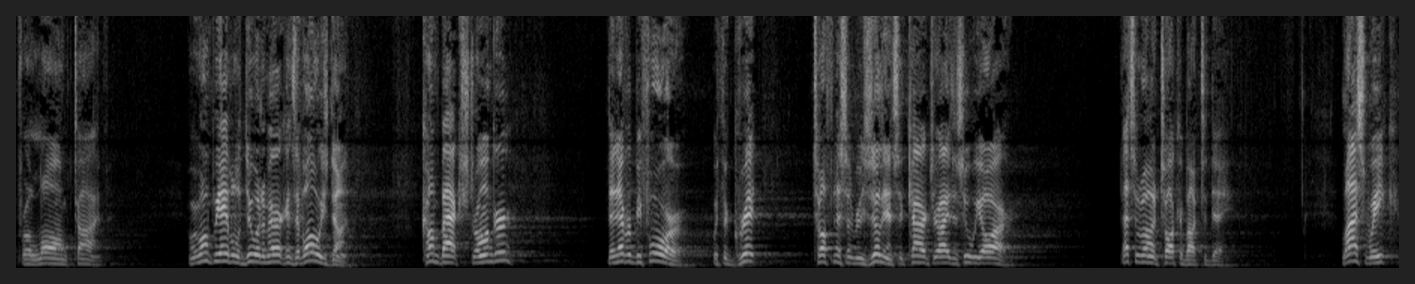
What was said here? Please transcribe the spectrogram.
for a long time. We won't be able to do what Americans have always done come back stronger than ever before with the grit, toughness, and resilience that characterizes who we are. That's what I want to talk about today. Last week,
